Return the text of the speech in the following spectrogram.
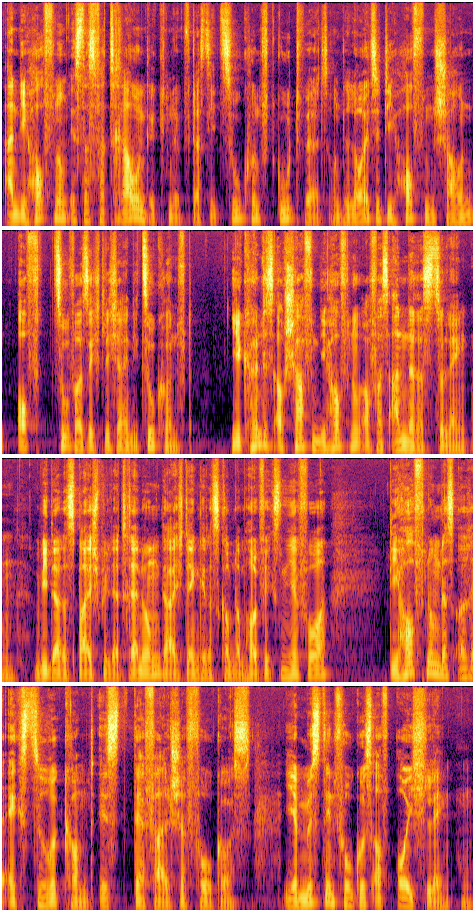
An die Hoffnung ist das Vertrauen geknüpft, dass die Zukunft gut wird und Leute, die hoffen, schauen oft zuversichtlicher in die Zukunft. Ihr könnt es auch schaffen, die Hoffnung auf was anderes zu lenken. Wieder das Beispiel der Trennung, da ich denke, das kommt am häufigsten hier vor. Die Hoffnung, dass eure Ex zurückkommt, ist der falsche Fokus. Ihr müsst den Fokus auf euch lenken.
